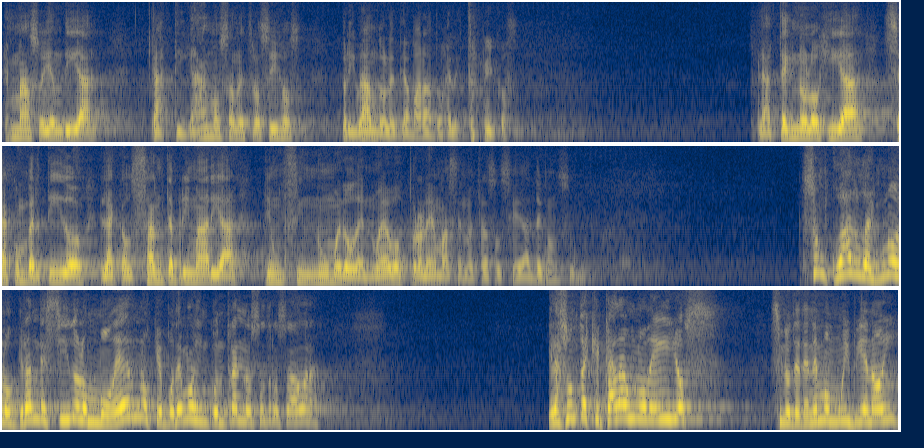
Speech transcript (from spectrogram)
Es más, hoy en día castigamos a nuestros hijos privándoles de aparatos electrónicos. La tecnología se ha convertido en la causante primaria de un sinnúmero de nuevos problemas en nuestra sociedad de consumo. Son cuadros de algunos de los grandes ídolos modernos que podemos encontrar nosotros ahora. El asunto es que cada uno de ellos, si nos detenemos muy bien hoy,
